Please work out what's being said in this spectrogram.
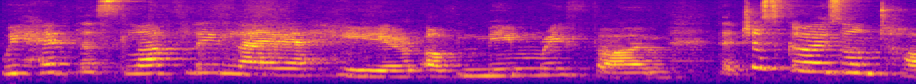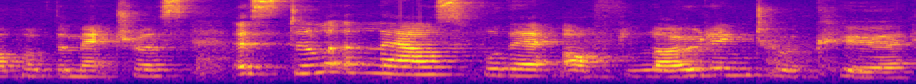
we have this lovely layer here of memory foam that just goes on top of the mattress. It still allows for that offloading to occur,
